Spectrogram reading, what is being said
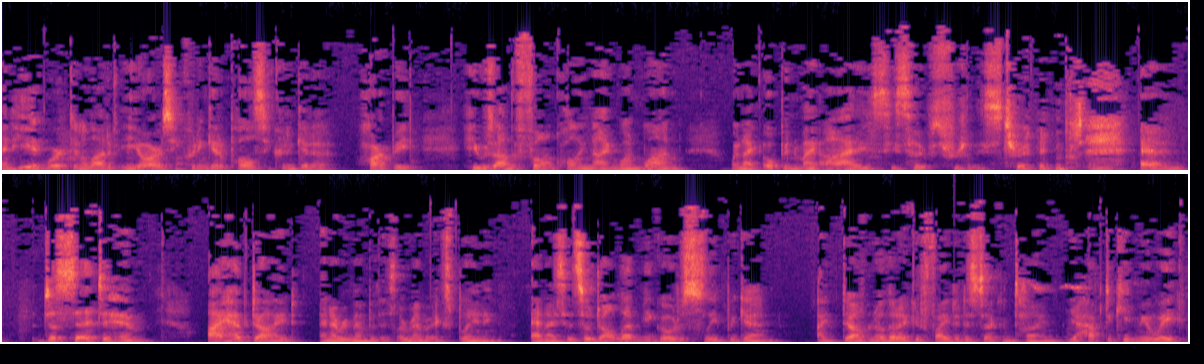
And he had worked in a lot of ERs. He couldn't get a pulse, he couldn't get a heartbeat. He was on the phone calling 911. When I opened my eyes, he said it was really strange and just said to him, I have died. And I remember this, I remember explaining. And I said, So don't let me go to sleep again. I don't know that I could fight it a second time. You have to keep me awake.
